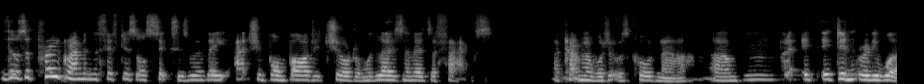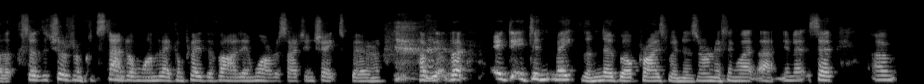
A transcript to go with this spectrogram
there was a program in the 50s or 60s where they actually bombarded children with loads and loads of facts I can't remember what it was called now, um, mm. but it, it didn't really work. So the children could stand on one leg and play the violin while reciting Shakespeare, and have, but it, it didn't make them Nobel Prize winners or anything like that, you know. So um,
